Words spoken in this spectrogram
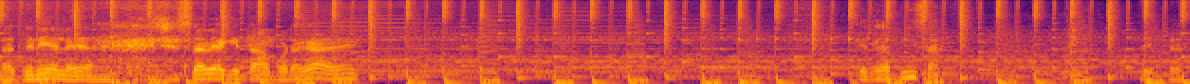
La tenía, la- ya sabía que estaba por acá, ¿eh? ¿Querés la pinza? Sí, espera.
